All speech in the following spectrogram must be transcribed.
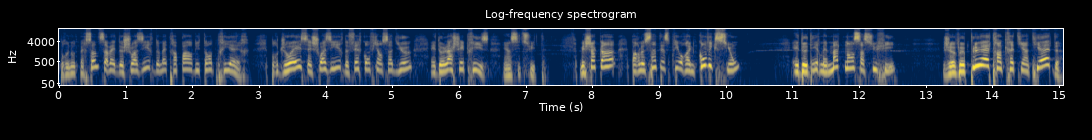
Pour une autre personne, ça va être de choisir de mettre à part du temps de prière. Pour Joey, c'est choisir de faire confiance à Dieu et de lâcher prise, et ainsi de suite. Mais chacun, par le Saint-Esprit, aura une conviction et de dire, mais maintenant, ça suffit. Je ne veux plus être un chrétien tiède.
